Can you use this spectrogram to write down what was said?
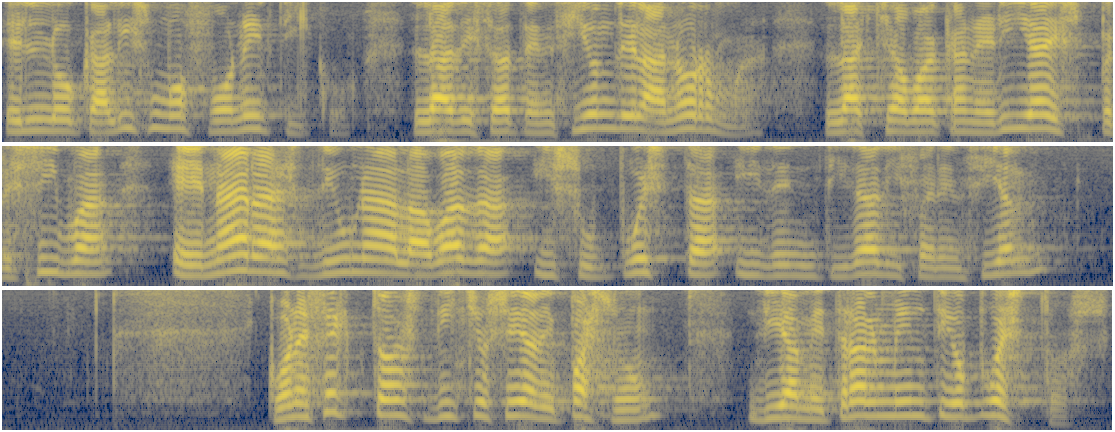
el localismo fonético, la desatención de la norma, la chabacanería expresiva en aras de una alabada y supuesta identidad diferencial? Con efectos, dicho sea de paso, diametralmente opuestos,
